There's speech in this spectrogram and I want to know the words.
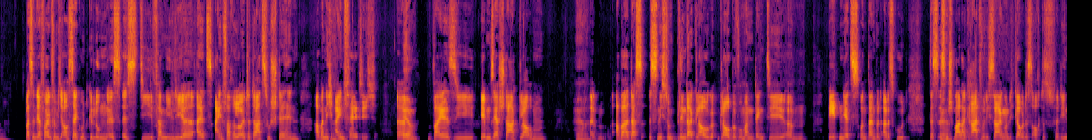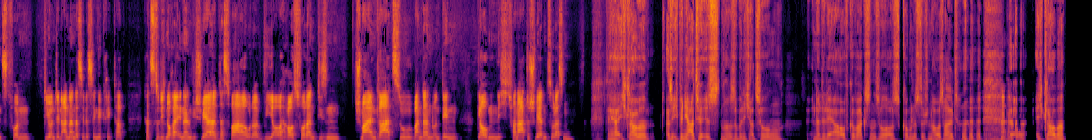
Was in der Folge für mich auch sehr gut gelungen ist, ist die Familie als einfache Leute darzustellen, aber nicht mhm. einfältig. Ähm, ja. Weil sie eben sehr stark glauben, ja. Ähm, aber das ist nicht so ein blinder Glaube, Glaube wo man denkt, die ähm, beten jetzt und dann wird alles gut. Das ist ja. ein schmaler Grad, würde ich sagen. Und ich glaube, das ist auch das Verdienst von dir und den anderen, dass ihr das hingekriegt habt. Kannst du dich noch erinnern, wie schwer das war oder wie herausfordernd, diesen schmalen Grad zu wandern und den Glauben nicht fanatisch werden zu lassen? Naja, ich glaube, also ich bin ja Atheist, ne? so bin ich erzogen in der DDR aufgewachsen, so aus kommunistischem Haushalt. Äh, ich glaube,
